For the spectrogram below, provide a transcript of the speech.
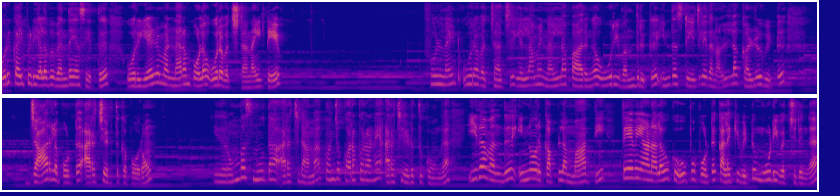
ஒரு கைப்பிடி அளவு வெந்தயம் சேர்த்து ஒரு ஏழு மணி நேரம் போல் ஊற வச்சிட்டேன் நைட்டே. ஃபுல் நைட் ஊற வச்சாச்சு. எல்லாமே நல்லா பாருங்கள் ஊறி வந்திருக்கு. இந்த ஸ்டேஜில் இதை நல்லா கழுவிட்டு ஜாரில் போட்டு அரைச்சி எடுத்துக்க போகிறோம் இது ரொம்ப ஸ்மூத்தாக அரைச்சிடாம கொஞ்சம் குறை அரைச்சி எடுத்துக்கோங்க. இதை வந்து இன்னொரு கப்பில் மாற்றி தேவையான அளவுக்கு உப்பு போட்டு கலக்கி விட்டு மூடி வச்சிடுங்க.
